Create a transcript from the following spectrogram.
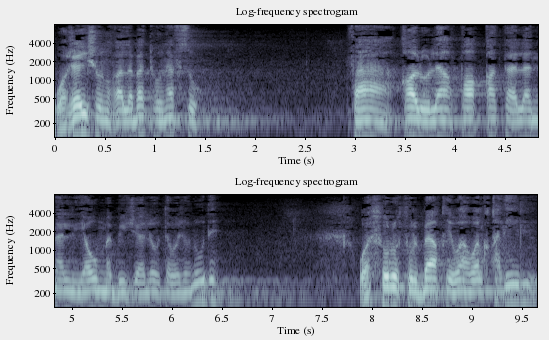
وجيش غلبته نفسه. فقالوا لا طاقة لنا اليوم بجالوت وجنوده. والثلث الباقي وهو القليل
